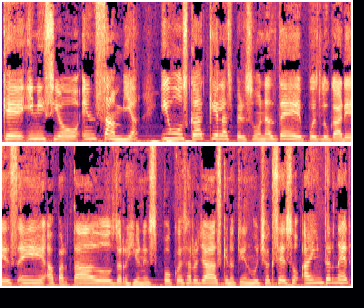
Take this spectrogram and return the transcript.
que inició en Zambia y busca que las personas de pues lugares eh, apartados, de regiones poco desarrolladas que no tienen mucho acceso a internet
